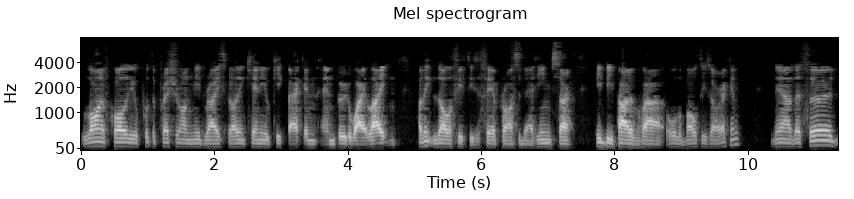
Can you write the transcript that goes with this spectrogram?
Line of quality will put the pressure on mid race, but I think Kenny will kick back and, and boot away late. And I think the dollar fifty is a fair price about him. So he'd be part of uh, all the Balties, I reckon. Now, the third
